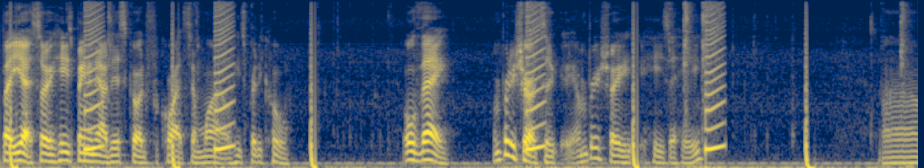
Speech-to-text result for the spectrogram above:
But yeah, so he's been in our Discord for quite some while. He's pretty cool. Oh, they. I'm pretty sure it's a, I'm pretty sure he's a he. Um,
